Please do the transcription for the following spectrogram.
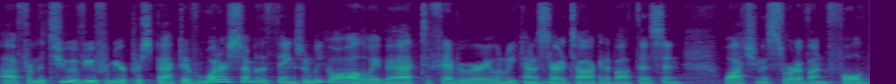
Uh, from the two of you, from your perspective, what are some of the things when we go all the way back to February when we kind of started talking about this and watching this sort of unfold?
